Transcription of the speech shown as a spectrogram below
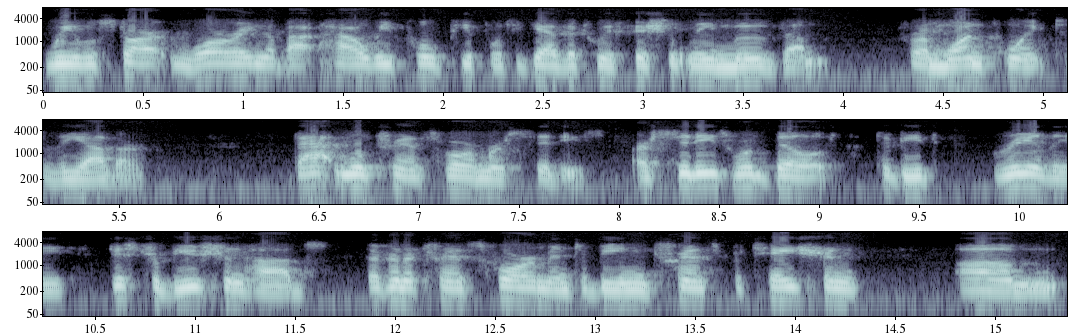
We will start worrying about how we pull people together to efficiently move them from one point to the other. That will transform our cities. Our cities were built to be really distribution hubs. They're going to transform into being transportation um,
